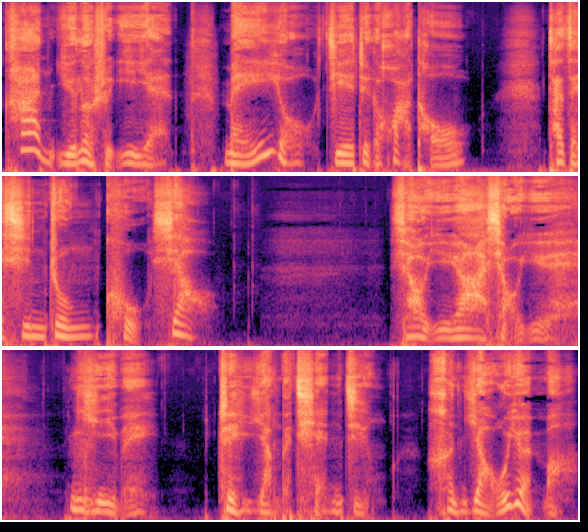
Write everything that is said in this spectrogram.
看余乐水一眼，没有接这个话头。他在心中苦笑。小鱼啊，小鱼，你以为这样的前景很遥远吗？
